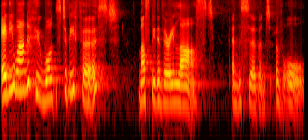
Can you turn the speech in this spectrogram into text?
Anyone who wants to be first must be the very last and the servant of all.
